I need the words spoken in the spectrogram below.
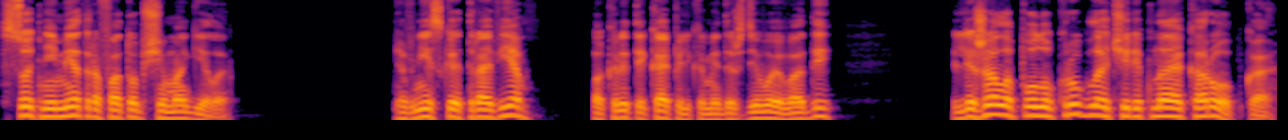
в сотни метров от общей могилы. В низкой траве, покрытой капельками дождевой воды, лежала полукруглая черепная коробка.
